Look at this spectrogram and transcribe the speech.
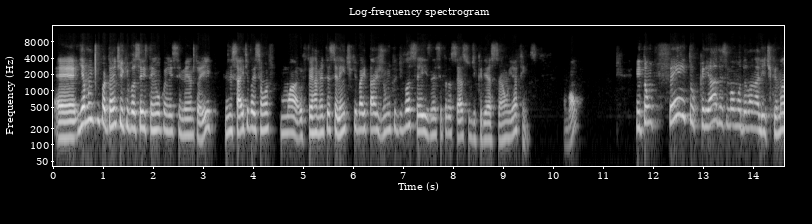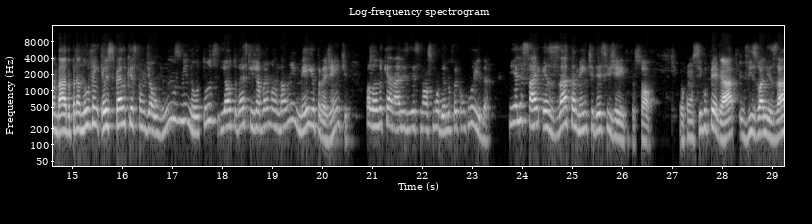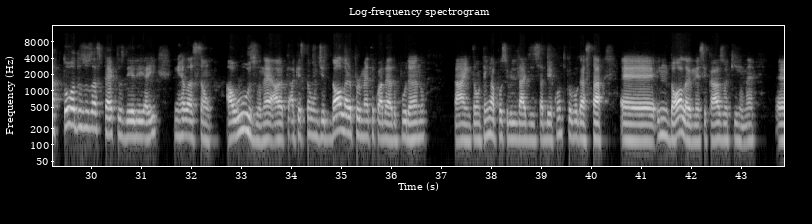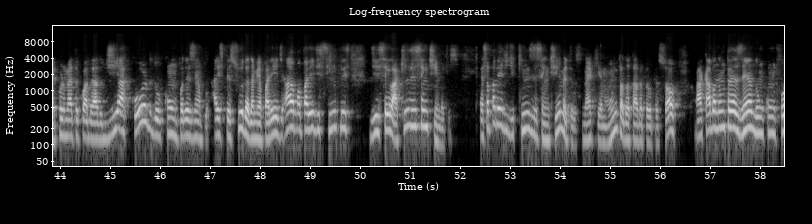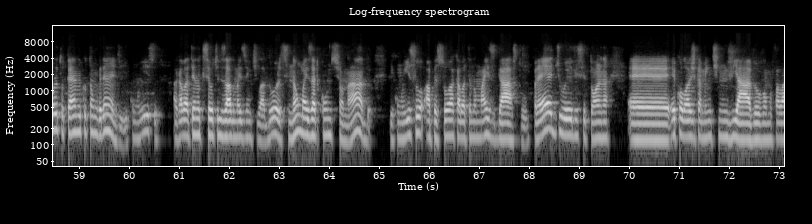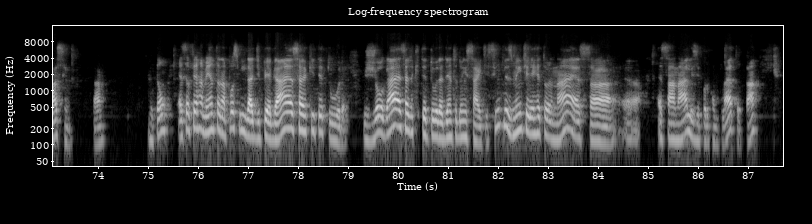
É, e é muito importante que vocês tenham o conhecimento aí. O Insight vai ser uma, uma ferramenta excelente que vai estar junto de vocês nesse processo de criação e afins, tá bom? Então, feito, criado esse meu modelo analítico e mandado para a nuvem, eu espero questão de alguns minutos e a Autodesk já vai mandar um e-mail para a gente falando que a análise desse nosso modelo foi concluída. E ele sai exatamente desse jeito, pessoal. Eu consigo pegar, visualizar todos os aspectos dele aí em relação ao uso, né, a, a questão de dólar por metro quadrado por ano, tá? Então tenho a possibilidade de saber quanto que eu vou gastar é, em dólar nesse caso aqui, né? É, por metro quadrado, de acordo com, por exemplo, a espessura da minha parede. Ah, uma parede simples de, sei lá, 15 centímetros. Essa parede de 15 centímetros, né, que é muito adotada pelo pessoal, acaba não trazendo um conforto térmico tão grande. E com isso, acaba tendo que ser utilizado mais ventilador, se não mais ar-condicionado, e com isso a pessoa acaba tendo mais gasto. O prédio ele se torna é, ecologicamente inviável, vamos falar assim, tá? Então, essa ferramenta, na possibilidade de pegar essa arquitetura, jogar essa arquitetura dentro do Insight, simplesmente ele retornar essa, é, essa análise por completo, tá?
